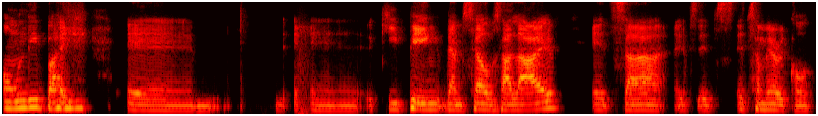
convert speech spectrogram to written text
only by uh, keeping themselves alive it's uh it's it's it's a miracle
